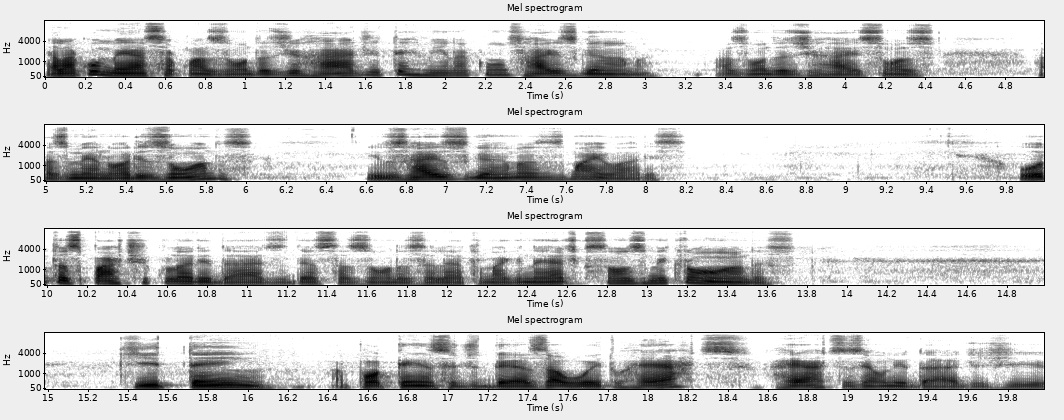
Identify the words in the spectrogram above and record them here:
Ela começa com as ondas de rádio e termina com os raios gama. As ondas de rádio são as, as menores ondas e os raios gama as maiores. Outras particularidades dessas ondas eletromagnéticas são as microondas, que têm a potência de 10 a 8 Hz. Hertz é a unidade de,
